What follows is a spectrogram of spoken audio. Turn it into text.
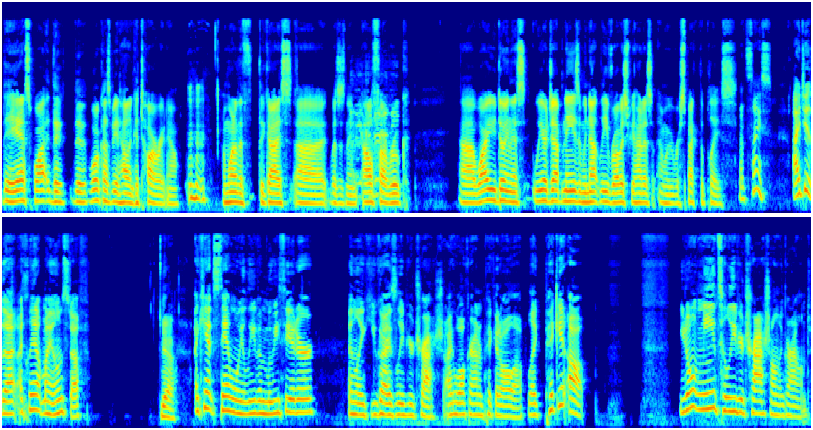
They asked why the the World Cup's being held in Qatar right now, Mhm. and one of the the guys, uh, what's his name, Al Farouk. Uh, why are you doing this? We are Japanese, and we not leave rubbish behind us, and we respect the place. That's nice. I do that. I clean up my own stuff. Yeah, I can't stand when we leave a movie theater and like you guys leave your trash. I walk around and pick it all up. Like pick it up. You don't need to leave your trash on the ground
